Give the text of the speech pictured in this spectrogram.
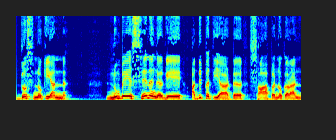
දොස් නොකියන්න. නුබේ සෙනඟගේ අධිපතියාට සාප නොකරන්න.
